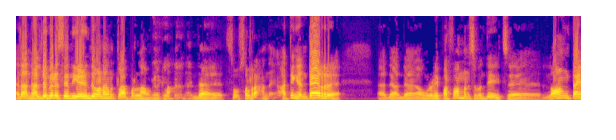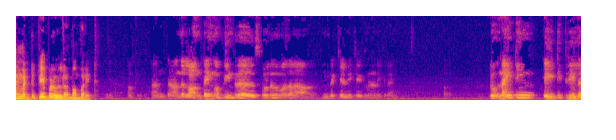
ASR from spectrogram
அதான் ரெண்டு பேரும் சேர்ந்து எழுந்து வேணா கிளாப் பண்ணலாம் அவங்களுக்குலாம் இந்த சொல்கிறேன் அந்த ஐ திங்க் என்டையர் அது அந்த அவங்களுடைய பர்ஃபார்மன்ஸ் வந்து it's long time it people will remember it அந்த லாங் டைம் அப்படின்ற சொல்றது மாதிரி தான் நான் இந்த கேள்வி கேட்கணும்னு நினைக்கிறேன். டூ நைன்டீன் எயிட்டி த்ரீல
